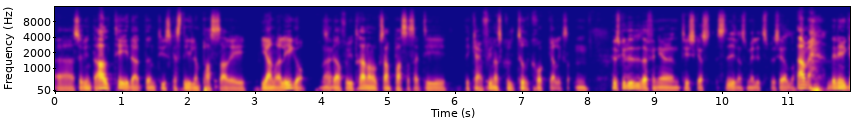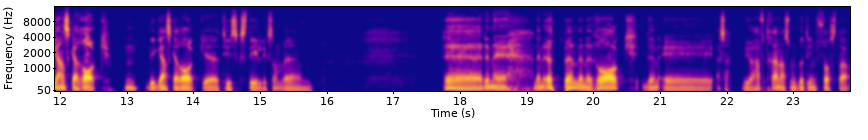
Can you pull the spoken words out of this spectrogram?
Eh, Så det är inte alltid att den tyska stilen passar i, i andra ligor. Så Nej. därför får ju tränaren också anpassa sig till, det kan finnas kulturkrockar liksom. Mm. Hur skulle du definiera den tyska stilen som är lite speciell då? Ja, men, den är ju ganska rak. Det är ganska rak eh, tysk stil liksom. Ehm, eh, den, är, den är öppen, den är rak, den är... Alltså, vi har haft tränare som gått in första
